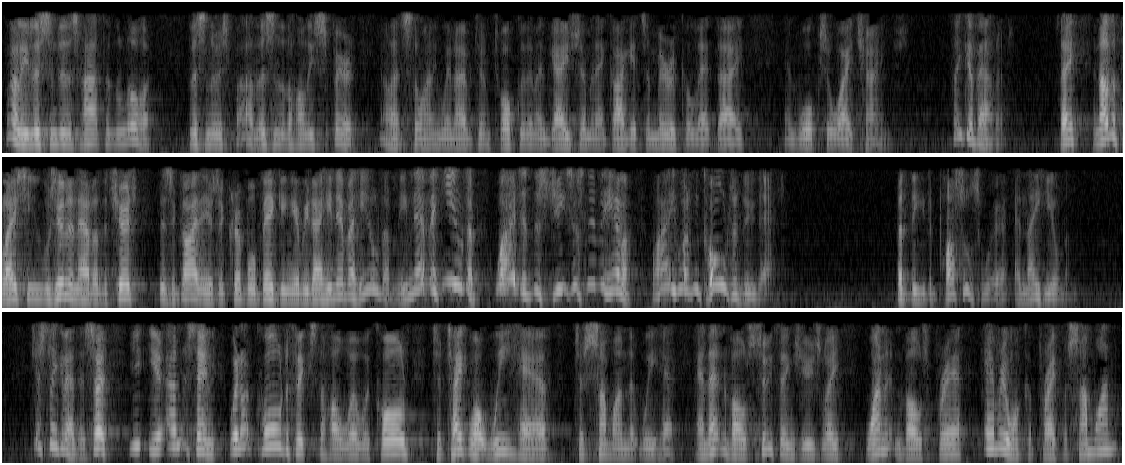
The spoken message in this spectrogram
Well, he listened to his heart to the Lord. Listened to his Father. Listened to the Holy Spirit. Oh, that's the one. He went over to him, talked with him, engaged him, and that guy gets a miracle that day and walks away changed. Think about it. See? Another place, he was in and out of the church. There's a guy there who's a cripple begging every day. He never healed him. He never healed him. Why did this Jesus never heal him? Why? He wasn't called to do that. But the apostles were, and they healed him. Just think about this. So you, you understand, we're not called to fix the whole world. We're called to take what we have to someone that we have. And that involves two things usually. One, it involves prayer. Everyone could pray for someone.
